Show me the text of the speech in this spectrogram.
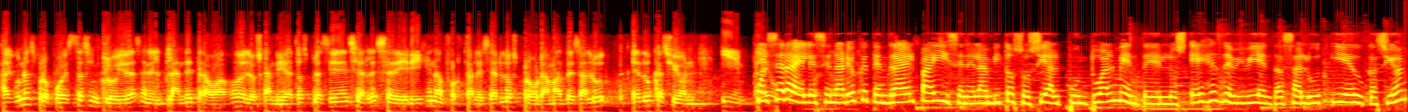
Algunas propuestas incluidas en el plan de trabajo de los candidatos presidenciales se dirigen a fortalecer los programas de salud, educación y empleo. ¿Cuál será el escenario que tendrá el país en el ámbito social puntualmente en los ejes de vivienda, salud y educación?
